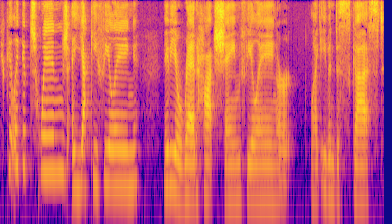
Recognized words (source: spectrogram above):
You get like a twinge, a yucky feeling, maybe a red hot shame feeling, or like even disgust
